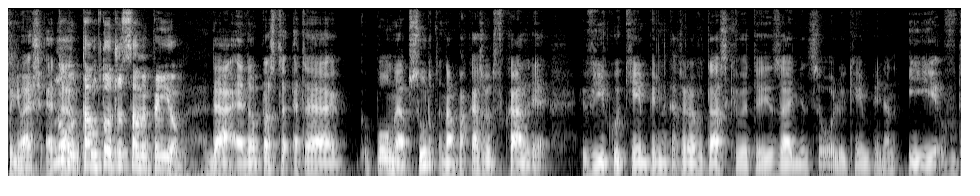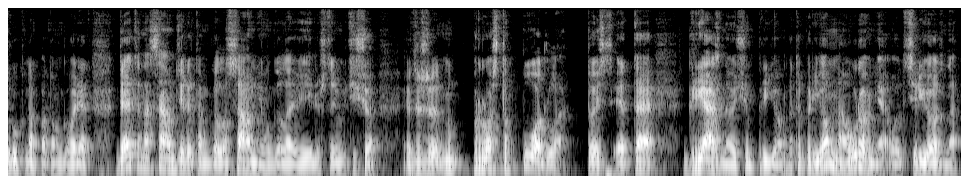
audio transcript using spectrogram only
Понимаешь, это... Ну, там тот же самый прием. Да, это просто это полный абсурд. Нам показывают в кадре Вику Кемпинин, которая вытаскивает из задницы Олю Кемпинин, и вдруг нам потом говорят, да это на самом деле там голоса у нее в голове или что-нибудь еще. Это же ну просто подло. То есть это грязный очень прием. Это прием на уровне, вот серьезно,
